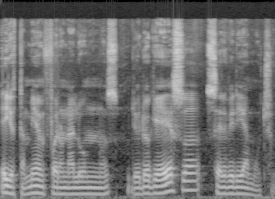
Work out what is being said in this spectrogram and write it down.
ellos también fueron alumnos, yo creo que eso serviría mucho.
